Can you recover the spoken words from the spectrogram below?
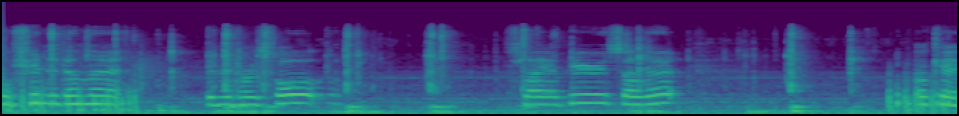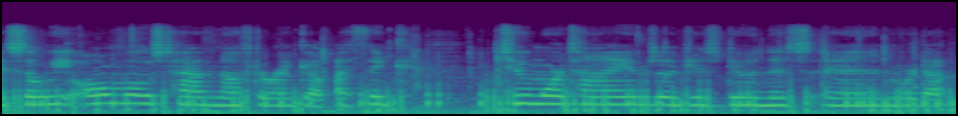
Oh, shouldn't have done that. Inventory's full. Fly up here, saw that. Okay, so we almost have enough to rank up. I think two more times of just doing this and we're done.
